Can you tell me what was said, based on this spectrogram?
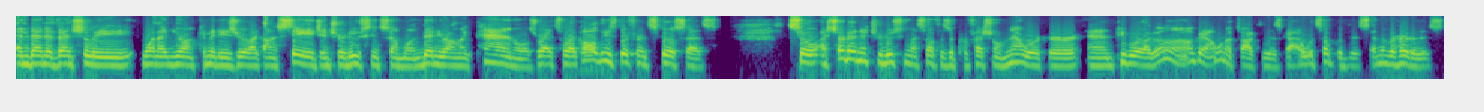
And then eventually when you're on committees, you're like on stage introducing someone, then you're on like panels, right? So like all these different skill sets. So I started introducing myself as a professional networker and people were like, oh, okay, I want to talk to this guy. What's up with this? I never heard of this.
